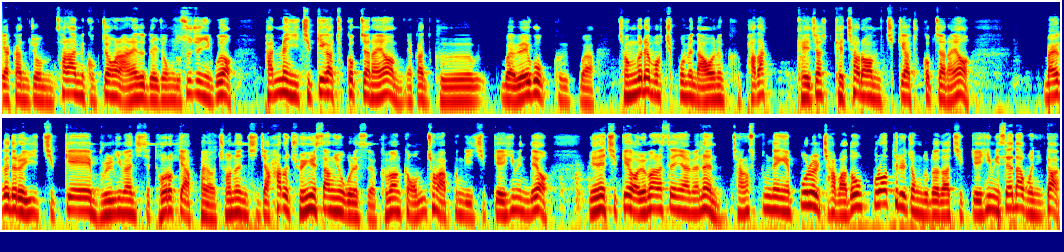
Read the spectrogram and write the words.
약간 좀 사람이 걱정을 안 해도 될 정도 수준이고요. 반면 이 집게가 두껍잖아요. 약간 그 뭐야 외국 그 뭐야 정글의 법칙 보면 나오는 그 바닥 개처럼 집게가 두껍잖아요. 말 그대로 이 집게에 물리면 진짜 더럽게 아파요. 저는 진짜 하루 종일 쌍욕을 했어요. 그만큼 엄청 아픈 게 이 집게의 힘인데요. 얘네 집게가 얼마나 세냐면은 장수풍뎅이의 뿔을 잡아도 부러뜨릴 정도로 다 집게의 힘이 세다 보니까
